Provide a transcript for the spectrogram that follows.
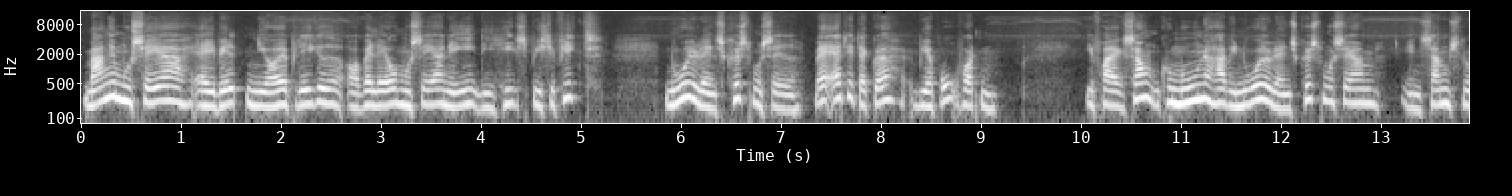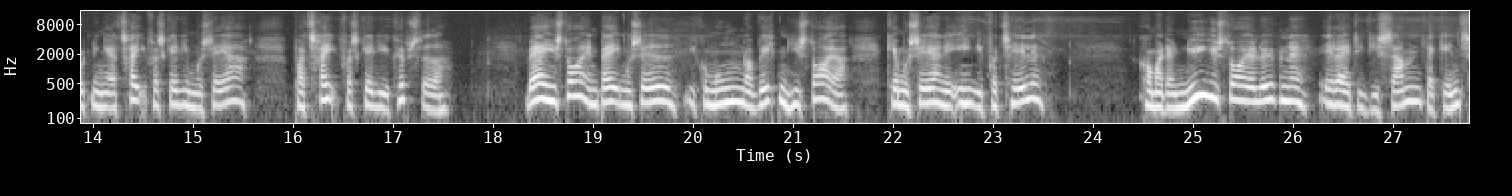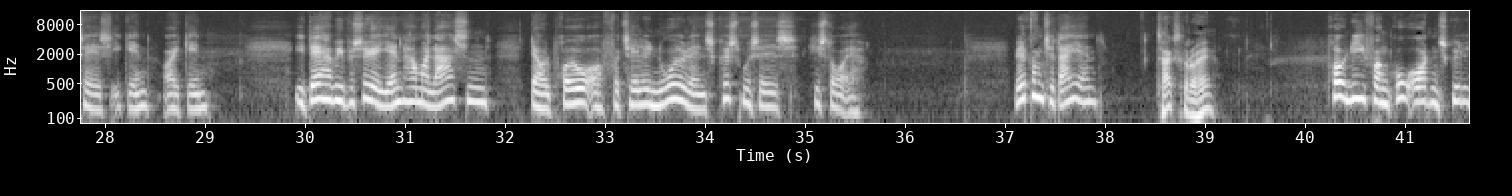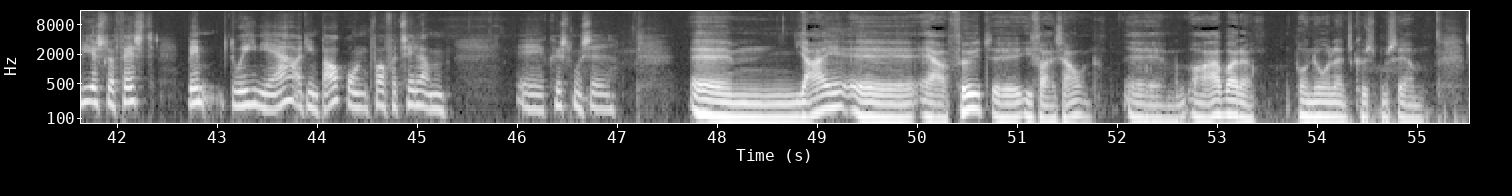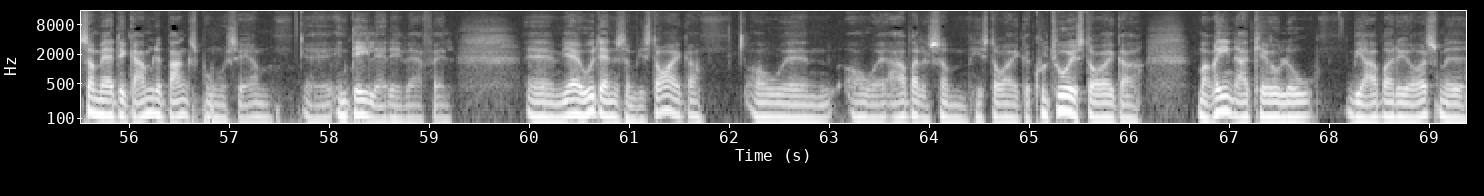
Mange museer er i vælten i øjeblikket, og hvad laver museerne egentlig helt specifikt? Nordjyllands Kystmuseet. Hvad er det, der gør, at vi har brug for den? I Frederikshavn Kommune har vi Nordjyllands Kystmuseum, en sammenslutning af tre forskellige museer på tre forskellige købsteder. Hvad er historien bag museet i kommunen, og hvilken historier kan museerne egentlig fortælle? Kommer der nye historier løbende, eller er det de samme, der gentages igen og igen? I dag har vi besøg af Jan Hammer Larsen, der vil prøve at fortælle Nordjyllands Kystmuseets historie. Velkommen til dig, Jan. Tak skal du have. Prøv lige for en god ordens skyld lige at slå fast, hvem du egentlig er og din baggrund for at fortælle om øh, Kystmuseet. Øhm, jeg øh, er født øh, i Frederikshavn øh, og arbejder på Nordlands Kystmuseum, som er det gamle Bangsbo Museum. Øh, en del af det i hvert fald. Øh, jeg er uddannet som historiker, og, øhm, og øh, arbejder som historiker, kulturhistoriker, marinarkeolog. Vi arbejder jo også med,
